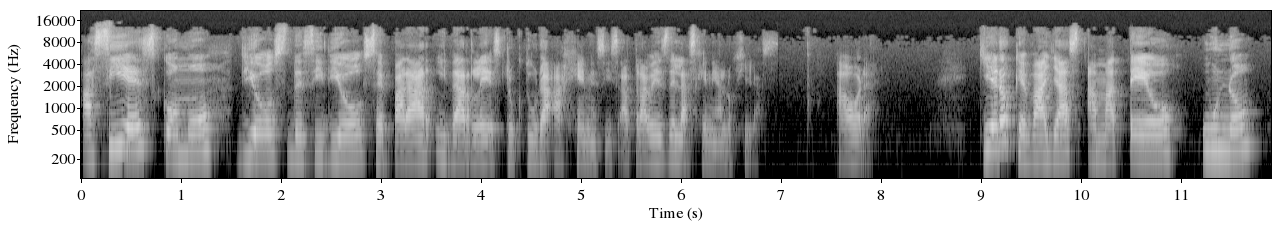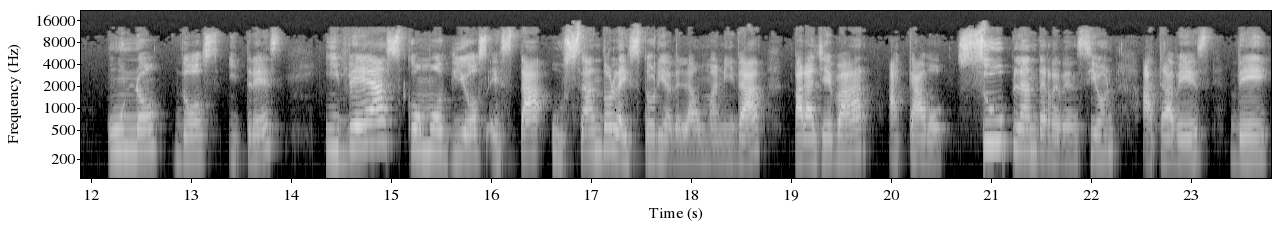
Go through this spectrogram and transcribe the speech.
Así es como Dios decidió separar y darle estructura a Génesis a través de las genealogías. Ahora, quiero que vayas a Mateo 1, 1, 2 y 3 y veas cómo Dios está usando la historia de la humanidad para llevar a cabo su plan de redención a través de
